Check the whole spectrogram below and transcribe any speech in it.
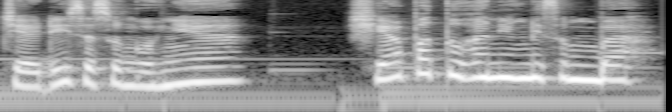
Jadi sesungguhnya, siapa Tuhan yang disembah?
